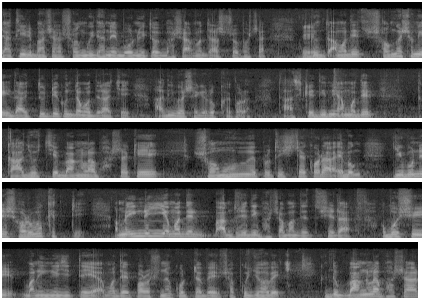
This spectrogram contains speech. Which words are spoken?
জাতির ভাষা সংবিধানে বর্ণিত ভাষা আমাদের রাষ্ট্রভাষা কিন্তু আমাদের সঙ্গে সঙ্গে এই দায়িত্বটি কিন্তু আমাদের আছে আদিবাসীকে রক্ষা করা। তো আজকের দিনে আমাদের কাজ হচ্ছে বাংলা ভাষাকে সমভাবে প্রতিষ্ঠা করা এবং জীবনের সর্বক্ষেত্রে। আমরা ইংরেজি আমাদের আন্তর্জাতিক ভাষা আমাদের সেটা অবশ্যই মানে ইংরেজিতে আমাদের পড়াশোনা করতে হবে সব কিছু হবে। কিন্তু বাংলা ভাষার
